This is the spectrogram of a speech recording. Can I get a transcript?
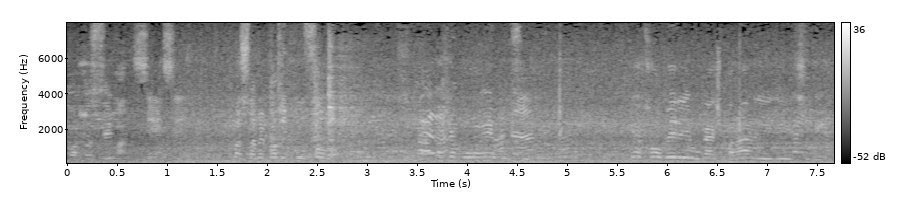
Porta acima? Sim, sim. Mas também podem pôr solo. Ah, mas é bom, é bom sim. É só ver o gajo parar e, e seguir.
